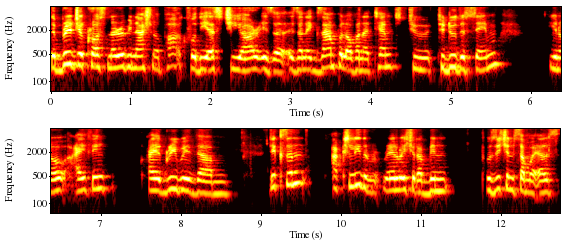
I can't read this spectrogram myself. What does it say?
The bridge across Nairobi National Park for the SGR is, a, is an example of an attempt to, to do the same. You know, I think I agree with um, Dickson. Actually, the railway should have been positioned somewhere else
